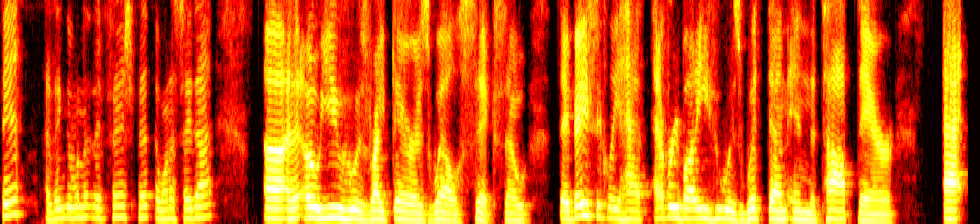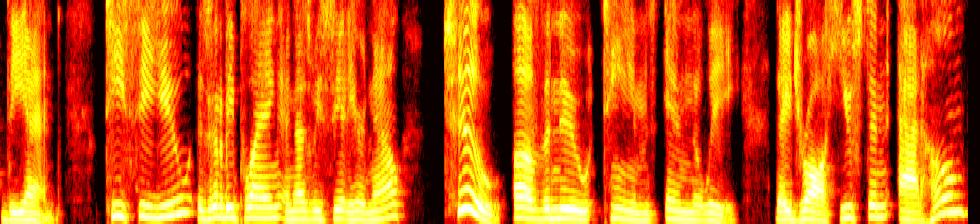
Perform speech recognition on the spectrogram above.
fifth. I think the one that they finished fifth. I want to say that. Uh, and OU, who is right there as well, six. So they basically have everybody who was with them in the top there at the end. TCU is going to be playing, and as we see it here now, two of the new teams in the league. They draw Houston at home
